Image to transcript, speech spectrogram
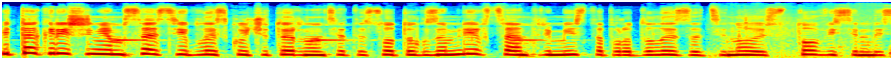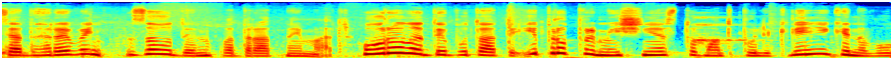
Відтак рішенням сесії близько 14 соток землі в центрі міста продали за ціною 180 гривень за один квадратний метр. Говорили депутати і про приміщення стоматполіклініки на вулиці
